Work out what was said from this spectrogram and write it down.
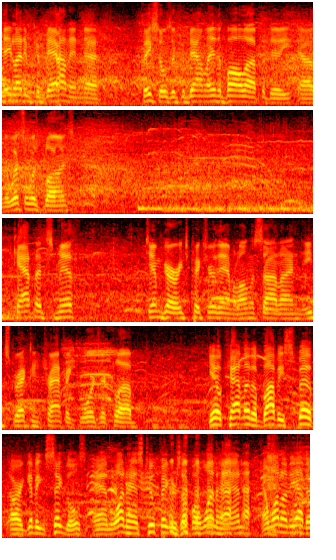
they let him come down, and uh, officials have come down, lay the ball up, but the uh, the whistle was blown. Catlett, Smith, Tim Grgurich, picture of them along the sideline, each directing traffic towards their club. Gail Catlett and Bobby Smith are giving signals, and one has two fingers up on one hand and one on the other.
